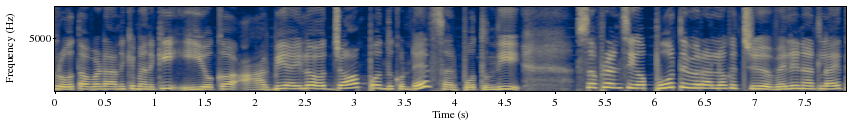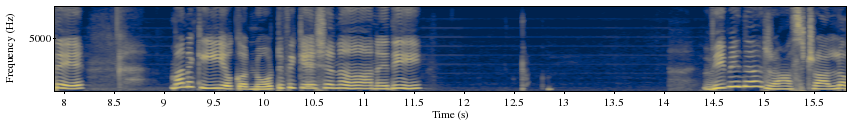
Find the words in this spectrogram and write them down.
గ్రోత్ అవ్వడానికి మనకి ఈ యొక్క ఆర్బీఐలో జాబ్ పొందుకుంటే సరిపోతుంది. సో ఫ్రెండ్స్ ఇక పూర్తి వివరాల్లోకి వెళ్ళినట్లయితే మనకి ఈ యొక్క నోటిఫికేషన్ అనేది వివిధ రాష్ట్రాల్లో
